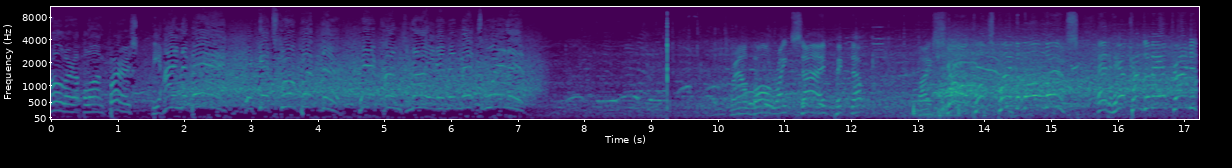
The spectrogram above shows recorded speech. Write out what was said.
roller up along first. Behind the bag. It gets through Buckner. Here comes Knight, and the Mets win it. Ground ball right side picked up by Shaw. Close play, the ball loose. And here comes a man trying to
